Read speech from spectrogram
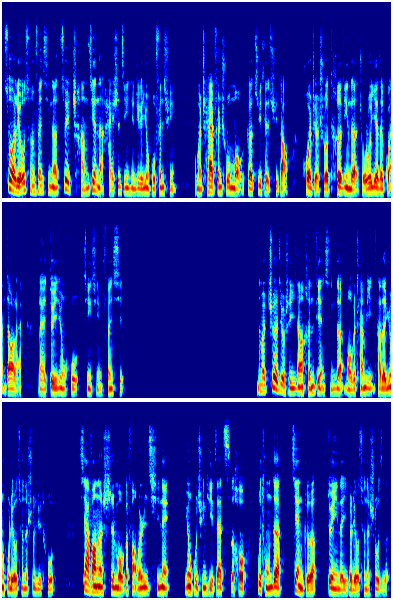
做留存分析呢，最常见的还是进行这个用户分群，我们拆分出某个具体的渠道，或者说特定的着陆页的管道来，来对用户进行分析。那么这就是一张很典型的某个产品它的用户留存的数据图，下方呢是某个访问日期内用户群体在此后不同的间隔对应的一个留存的数字，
